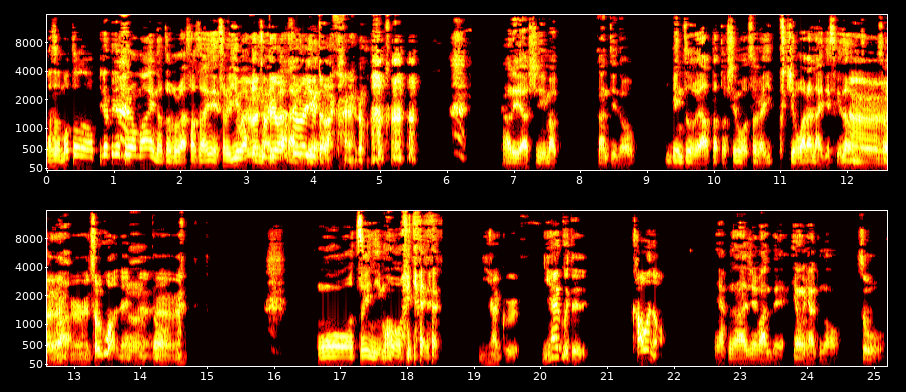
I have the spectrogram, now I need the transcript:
まあ、その元のピロピロピロ前のところはさすがにね、それ言うわけにそれは、はいかないんで。それは言うたらあかんやろ。あれやし、まあ、なんていうのイベントであったとしても、それは口終わらないですけど、それは。うん。そこはね。うんうんもう、ついにもう、みたいな。200。200って買うの？170万で400の。そ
